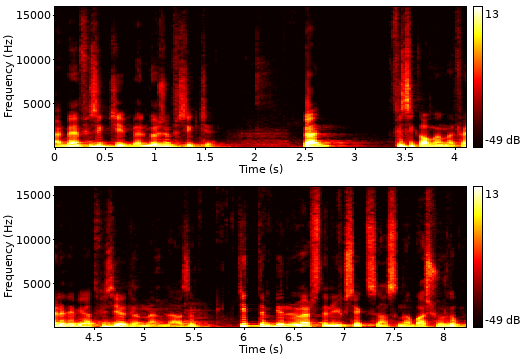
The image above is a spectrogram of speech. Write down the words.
Yani ben fizikçiyim, benim özüm fizikçi. Ben fizik alanına, fen edebiyat fiziğe dönmem lazım. Gittim bir üniversitenin yüksek lisansına başvurdum.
